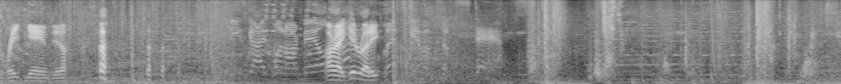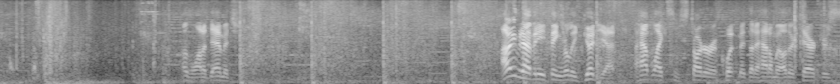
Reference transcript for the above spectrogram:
great games, you know? These guys want our mail. All right, get ready. Let's That was a lot of damage. I don't even have anything really good yet. I have like some starter equipment that I had on my other characters.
